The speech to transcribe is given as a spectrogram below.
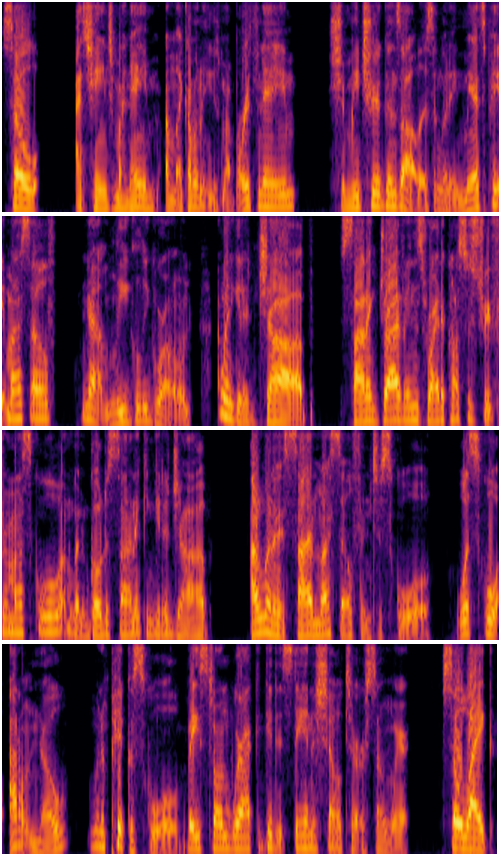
So I changed my name. I'm like, I'm to use my birth name, Shemitra Gonzalez. I'm to emancipate myself. Now I'm legally grown. I'm to get a job. Sonic Drive-In's right across the street from my school. I'm to go to Sonic and get a job. I'm to sign myself into school. What school? I don't know. I'm to pick a school based on where I could get it, stay in a shelter or somewhere. So like,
